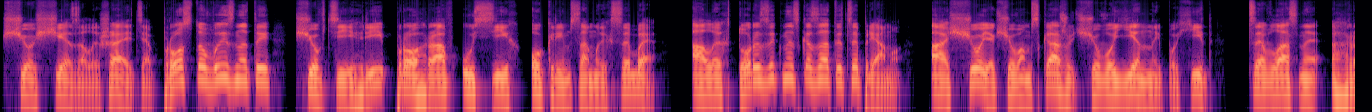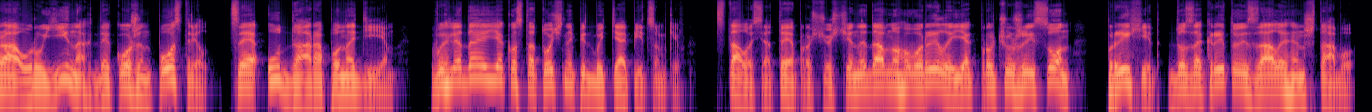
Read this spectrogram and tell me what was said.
що ще залишається просто визнати, що в цій грі програв усіх, окрім самих себе? Але хто ризикне сказати це прямо? А що, якщо вам скажуть, що воєнний похід це власне гра у руїнах, де кожен постріл це удара по надіям, виглядає як остаточне підбиття підсумків. Сталося те, про що ще недавно говорили, як про чужий сон, прихід до закритої зали генштабу,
